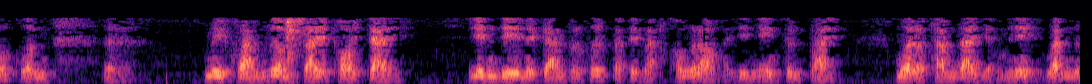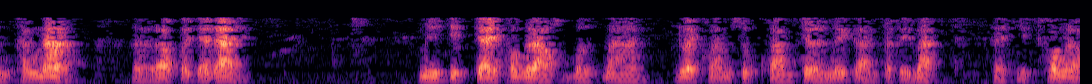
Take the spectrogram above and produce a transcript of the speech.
ก็ควรมีความเลื่อมใสพอใจ ยินดีในการประพฤติปฏิบัติของเรายิ่งยิ่งขึ้นไป เมื่อเราทำได้อย่างนี้ วันหนึ่งข้างหน้า เราก็จะได้ มีจิตใจของเราเบิกบานด้วยความสุขความเจริญในการปฏิบัติจิตของเรา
